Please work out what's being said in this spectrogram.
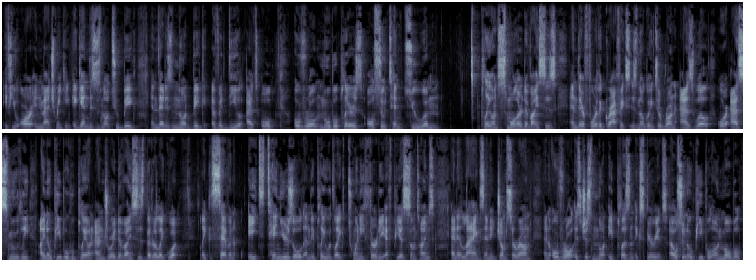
if you are in matchmaking. Again, this is not too big, and that is not big of a deal at all overall, mobile players also tend to um, play on smaller devices, and therefore the graphics is not going to run as well or as smoothly. I know people who play on Android devices that are like what? Like 7, 8, 10 years old, and they play with like 20, 30 FPS sometimes, and it lags and it jumps around, and overall, it's just not a pleasant experience. I also know people on mobile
